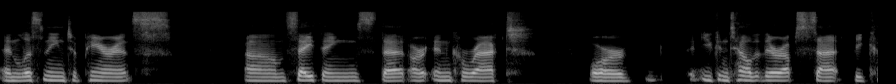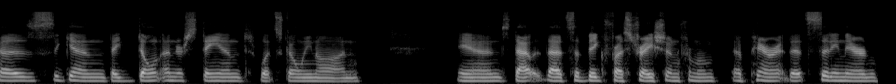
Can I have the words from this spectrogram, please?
and listening to parents um, say things that are incorrect or you can tell that they're upset because again they don't understand what's going on. And that that's a big frustration from a, a parent that's sitting there and,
